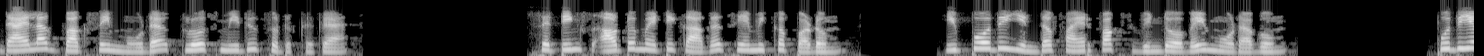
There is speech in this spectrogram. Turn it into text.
டயலாக் பாக்ஸ் ஐ மூட குளோஸ் மீது சொடுக்குக. செட்டிங்ஸ் ஆட்டோமேட்டிக் ஆக சேமிக்கப்படும். இப்போது இந்த பயர்ஃபாக்ஸ் விண்டோ ஐ மூடவும். புதிய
